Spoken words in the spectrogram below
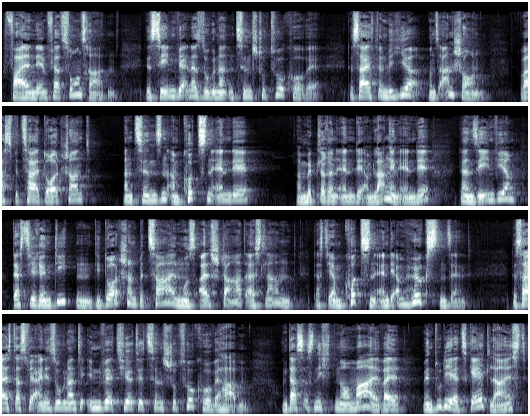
fallende Inflationsraten. Das sehen wir in der sogenannten Zinsstrukturkurve. Das heißt, wenn wir hier uns anschauen, was bezahlt Deutschland an Zinsen am kurzen Ende, am mittleren Ende, am langen Ende, dann sehen wir, dass die Renditen, die Deutschland bezahlen muss als Staat, als Land, dass die am kurzen Ende am höchsten sind. Das heißt, dass wir eine sogenannte invertierte Zinsstrukturkurve haben. Und das ist nicht normal, weil wenn du dir jetzt Geld leist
